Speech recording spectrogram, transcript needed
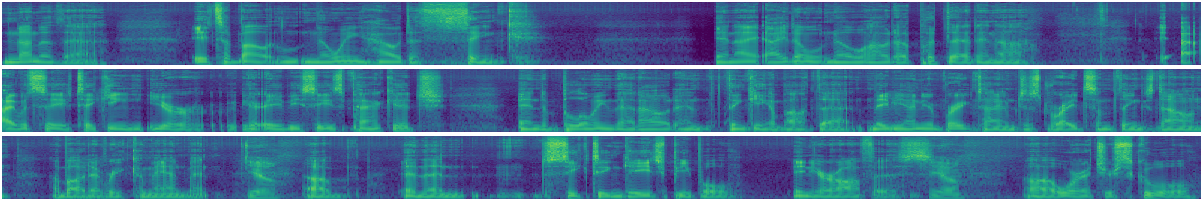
None of that. It's about knowing how to think. And I, I don't know how to put that in a. I would say taking your your ABCs package and blowing that out and thinking about that. Maybe on your break time, just write some things down about every commandment. Yeah. Uh, and then seek to engage people in your office yeah. uh, or at your school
